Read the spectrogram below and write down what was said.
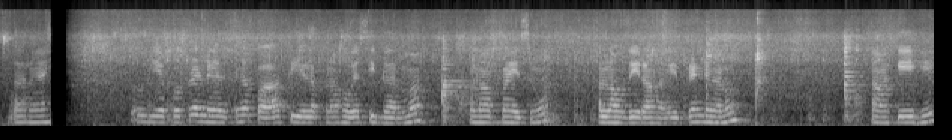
ਸਾਰੀਆਂ ਉਹ ਜੀ, ਆਪਾਂ ਭਿੰਡੀਆਂ ਜਿਹੜੀਆਂ ਪਾ, ਤੇਲ ਆਪਣਾ ਹੋ ਗਿਆ ਸੀ ਗਰਮ। ਹੁਣ ਆਪਾਂ ਇਸ ਨੂੰ ਹਲਾਉਂਦੇ ਰਹਾਂਗੇ ਭਿੰਡੀਆਂ ਨੂੰ, ਤਾਂ ਕਿ ਇਹ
